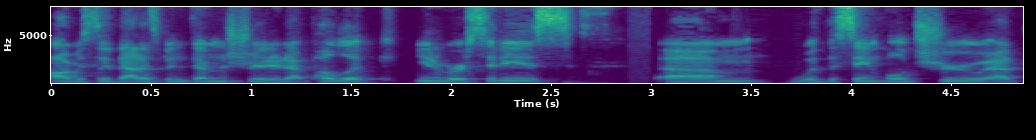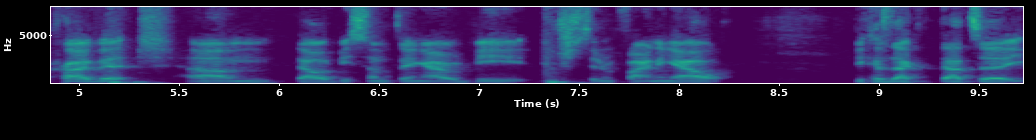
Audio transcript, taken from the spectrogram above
obviously that has been demonstrated at public universities. Um, would the same hold true at private? Um, that would be something I would be interested in finding out because that, that's a,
